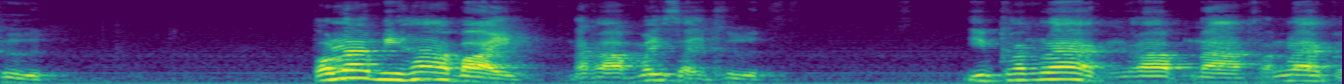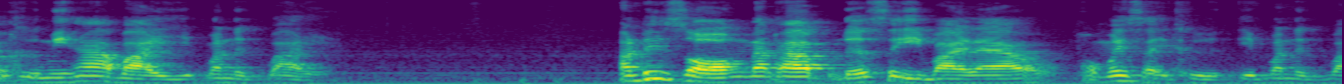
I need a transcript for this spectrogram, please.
คืน ตอนแรกมีห้าใบนะครับ ไม่ใส่คืนหยิบครั้งแรกนะครับนะครั้งแรกก็คือมีห้าใบหยิบมาหนึ่งใบ อันที่สองนะครับ เหลือสี่ใบแล้ว ผมไม่ใส่คืนหยิบมาหนึ่งใบ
